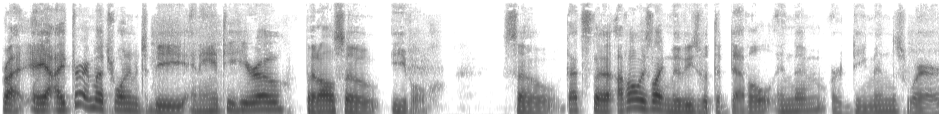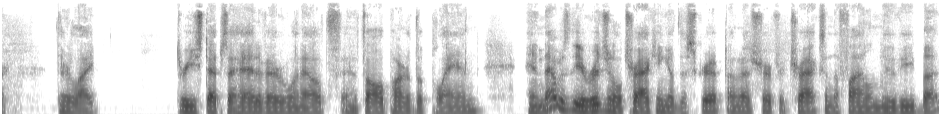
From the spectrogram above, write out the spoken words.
Right. Yeah, I very much want him to be an anti-hero, but also evil. So that's the I've always liked movies with the devil in them or demons where they're like three steps ahead of everyone else and it's all part of a plan. And that was the original tracking of the script. I'm not sure if it tracks in the final movie, but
